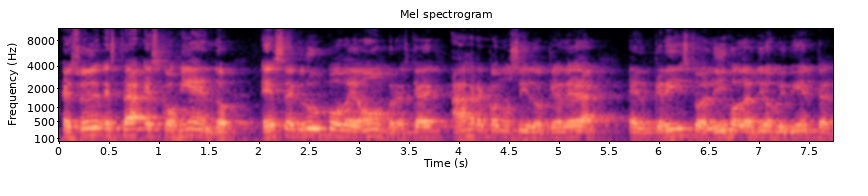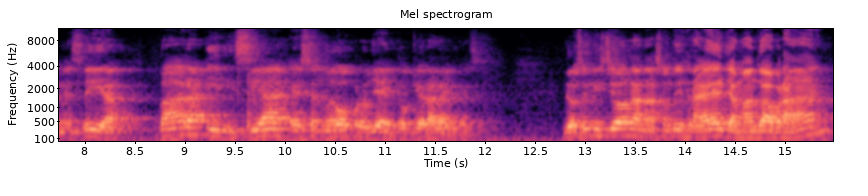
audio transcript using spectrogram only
Jesús está escogiendo ese grupo de hombres que ha reconocido que Él era el Cristo, el Hijo del Dios viviente, el Mesías, para iniciar ese nuevo proyecto que era la iglesia. Dios inició la nación de Israel llamando a Abraham,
